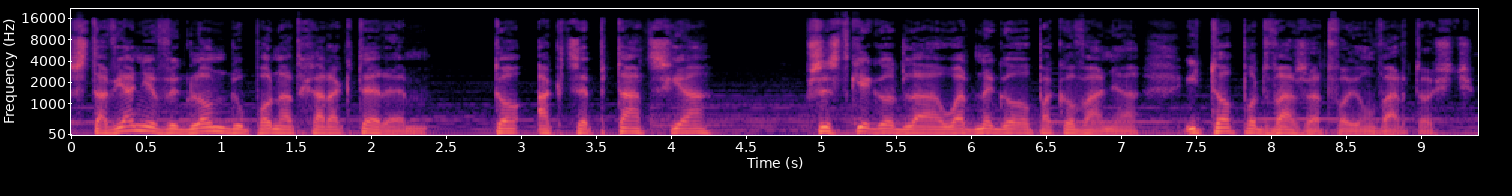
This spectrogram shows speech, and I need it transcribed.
Stawianie wyglądu ponad charakterem to akceptacja wszystkiego dla ładnego opakowania i to podważa twoją wartość.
